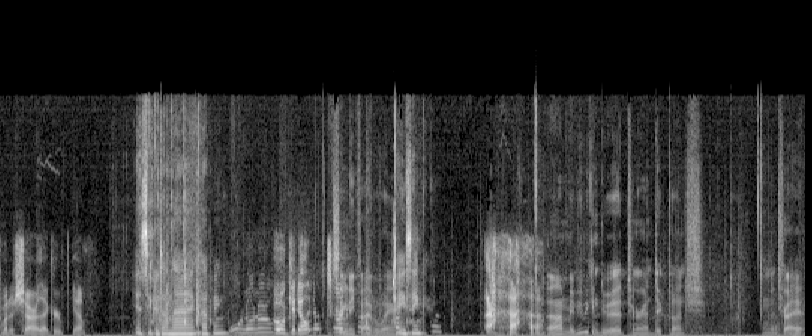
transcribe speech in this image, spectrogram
I'm gonna shower that group, yeah. Yeah, Sigurd's on that. Clapping. Oh no no no! Oh, get out! got Scream. 75 away. Async. Uh, maybe we can do a turnaround dick punch. I'm gonna try it.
